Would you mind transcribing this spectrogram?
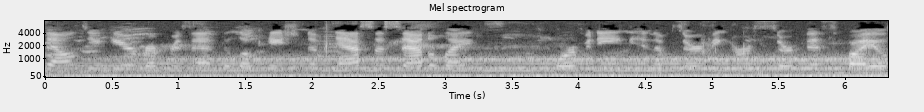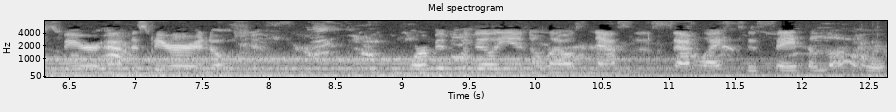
sounds you hear represent the location of NASA satellites orbiting and observing Earth's surface, biosphere, atmosphere, and oceans. Orbit Pavilion allows NASA's satellites to say hello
